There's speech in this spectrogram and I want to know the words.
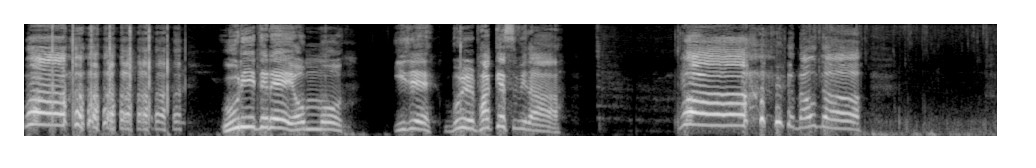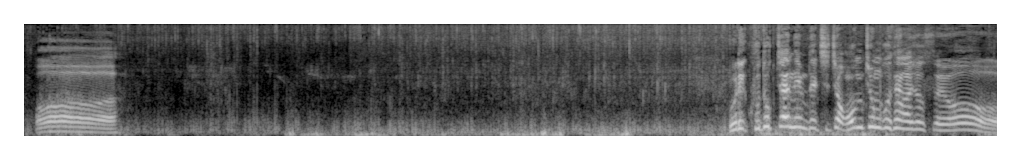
와! 우리들의 연못, 이제 물 받겠습니다. 와! 나온다. 어. 우리 구독자님들 진짜 엄청 고생하셨어요.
